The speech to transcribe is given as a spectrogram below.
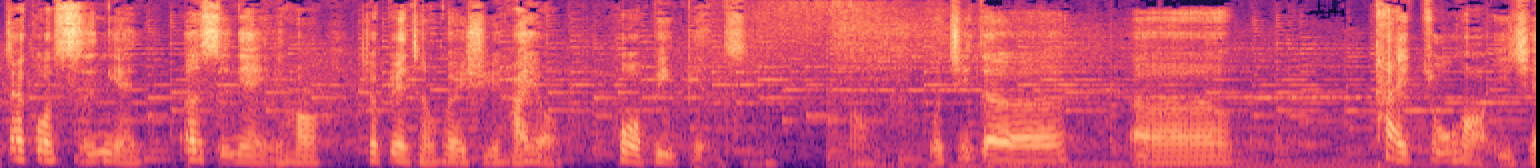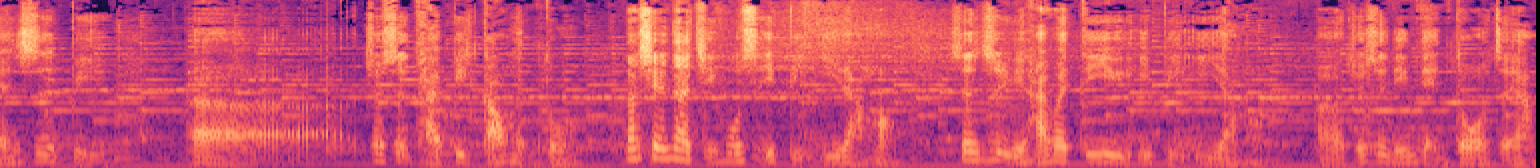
再过十年、二十年以后，就变成废墟，还有货币贬值。哦，我记得，呃，泰铢哈以前是比呃就是台币高很多，那现在几乎是一比一了哈，甚至于还会低于一比一啊哈，呃就是零点多这样。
